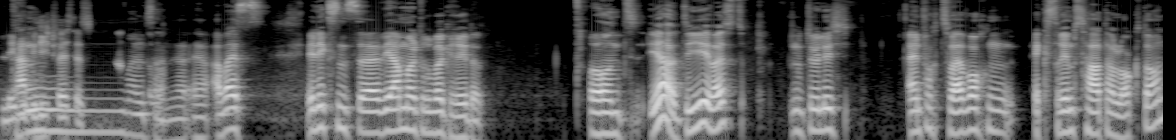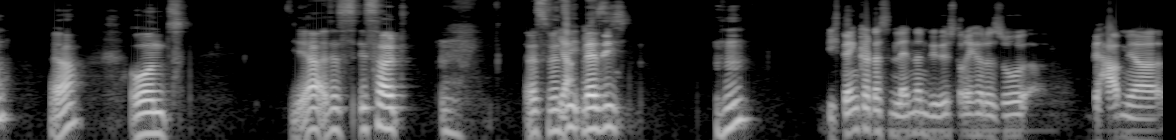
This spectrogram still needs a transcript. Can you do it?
Lege Kann mich nicht fest jetzt. mal sein, ja, ja. Aber es, wenigstens, äh, wir haben mal drüber geredet. Und ja, die, weißt, natürlich einfach zwei Wochen extremst harter Lockdown, ja. Und ja, das ist halt, weißt, wenn Ja, sie, wer sich, hm? Ich denke, halt, dass in Ländern wie Österreich oder so, wir haben ja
